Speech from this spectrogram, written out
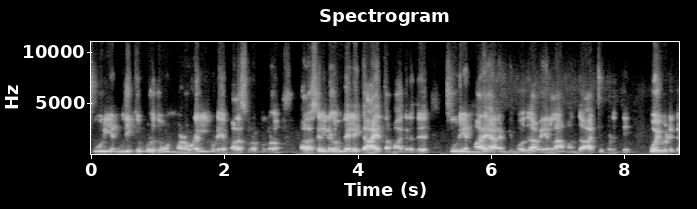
சூரியன் உதிக்கும் பொழுது உன் உடலினுடைய பல சுரப்புகளும் பல செல்களும் வேலைக்கு ஆயத்தமாகிறது. சூரியன் மறைய ஆரம்பிக்கும் போது அவையெல்லாம் வந்து ஆற்றுப்படுத்தி ஓய்வெடுக்க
